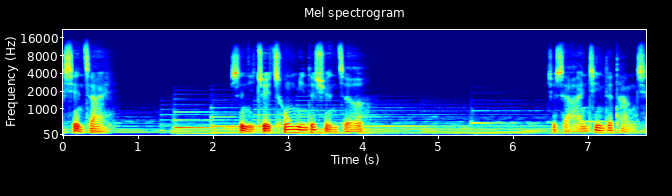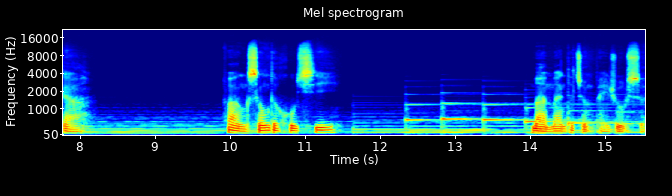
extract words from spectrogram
现在是你最聪明的选择，就是安静的躺下，放松的呼吸，慢慢的准备入睡。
